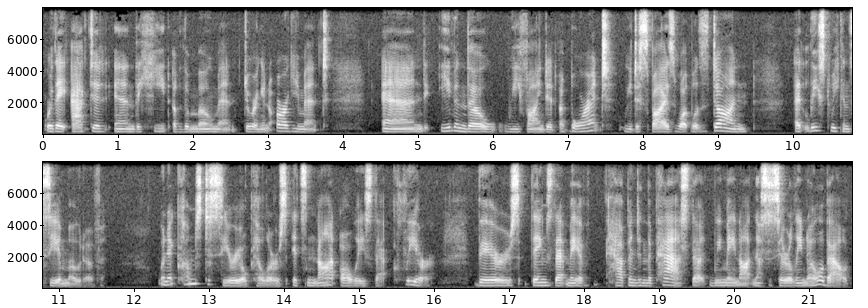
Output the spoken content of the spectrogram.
or they acted in the heat of the moment during an argument. And even though we find it abhorrent, we despise what was done, at least we can see a motive. When it comes to serial killers, it's not always that clear. There's things that may have happened in the past that we may not necessarily know about.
